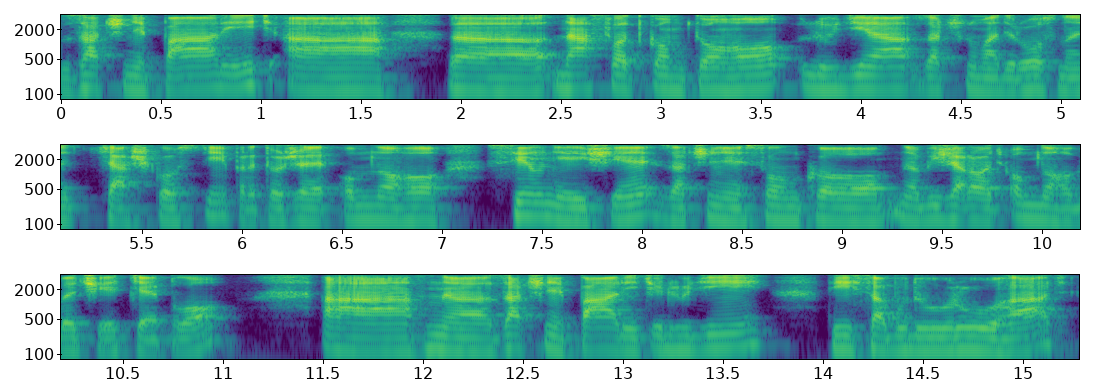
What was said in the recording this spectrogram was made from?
začne páliť a e, následkom toho ľudia začnú mať rôzne ťažkosti, pretože o mnoho silnejšie začne slnko vyžarovať o mnoho väčšie teplo a začne páliť ľudí, tí sa budú rúhať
